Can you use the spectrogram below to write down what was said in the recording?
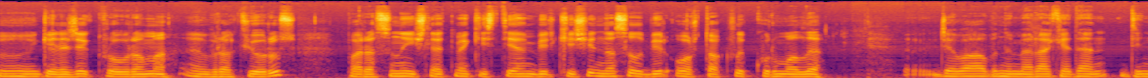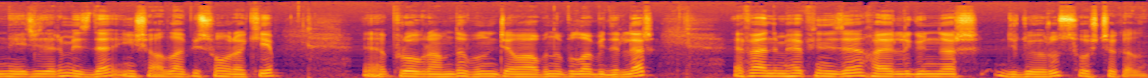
e, gelecek programa e, bırakıyoruz. Parasını işletmek isteyen bir kişi nasıl bir ortaklık kurmalı? E, Cevabını merak eden dinleyicilerimiz de inşallah bir sonraki e, programda bunun cevabını bulabilirler. Efendim hepinize hayırlı günler diliyoruz. Hoşçakalın.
